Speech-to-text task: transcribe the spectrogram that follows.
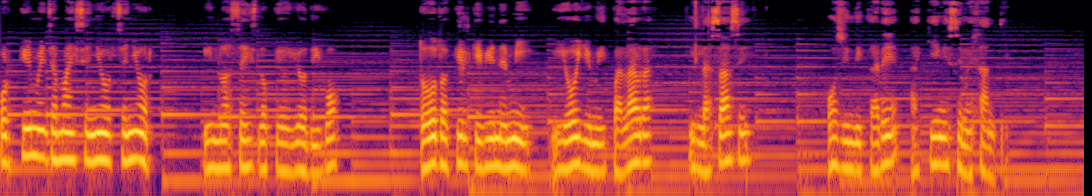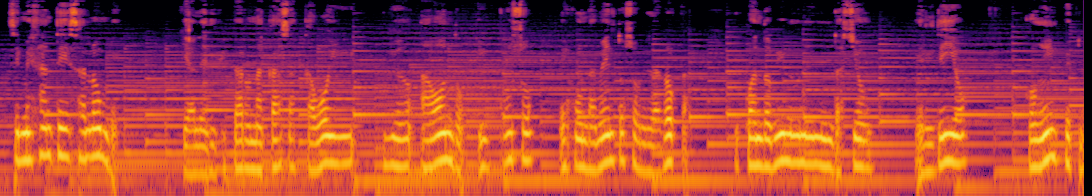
¿Por qué me llamáis Señor, Señor, y no hacéis lo que yo digo? Todo aquel que viene a mí y oye mi palabra y las hace, os indicaré a quién es semejante. Semejante es al hombre que al edificar una casa cavó y a hondo y puso el fundamento sobre la roca, y cuando vino una inundación el río con ímpetu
